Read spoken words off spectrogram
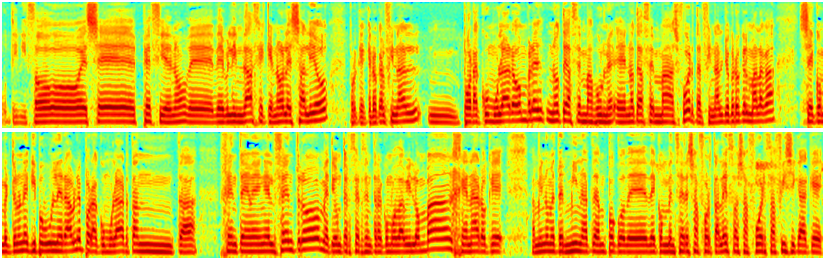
utilizó esa especie ¿no? de, blindaje que no le salió porque creo que al final mmm, por acumular hombres no te hacen más eh, no te hacen más fuerte. Al final yo creo que el Málaga se convirtió en un equipo vulnerable por acumular tanta gente en el centro, metió un tercer central como David Lombán, Genaro que a mí no me termina tampoco de, de convencer esa fortaleza, esa fuerza física que,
